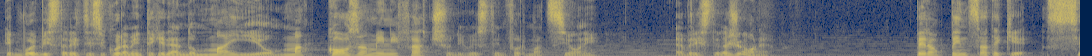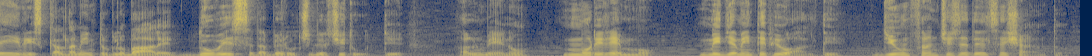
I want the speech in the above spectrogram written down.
E voi vi starete sicuramente chiedendo, ma io, ma cosa me ne faccio di queste informazioni? E avreste ragione. Però pensate che se il riscaldamento globale dovesse davvero ucciderci tutti, almeno moriremmo mediamente più alti di un francese del 600.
